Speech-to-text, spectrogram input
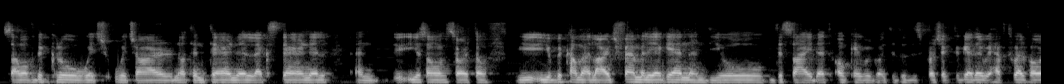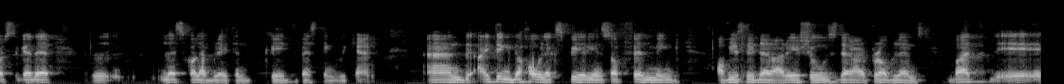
some of the crew which which are not internal external and you some sort of you, you become a large family again and you decide that okay we're going to do this project together. We have 12 hours together. Let's collaborate and create the best thing we can and i think the whole experience of filming obviously there are issues there are problems but uh,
